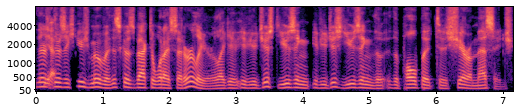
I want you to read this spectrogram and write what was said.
there's yeah. there's a huge movement. This goes back to what I said earlier. Like if, if you're just using if you're just using the the pulpit to share a message,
